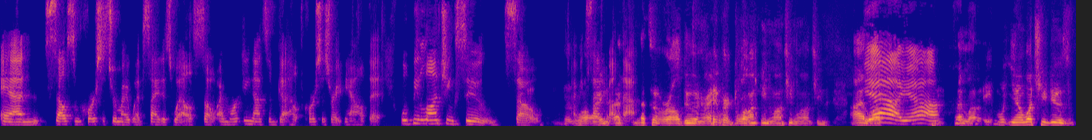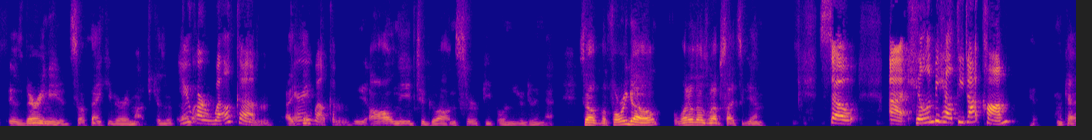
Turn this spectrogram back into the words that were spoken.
and sell some courses through my website as well. So I'm working on some gut health courses right now that will be launching soon. So I'm well, excited about that. That's what we're all doing, right? We're launching, launching, launching. I yeah, love, yeah. I love it. You know what you do is is very needed. So thank you very much because you I, are welcome. I very welcome. We all need to go out and serve people, and you're doing that. So before we go, what are those websites again? So uh, healandbehealthy.com. Okay.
